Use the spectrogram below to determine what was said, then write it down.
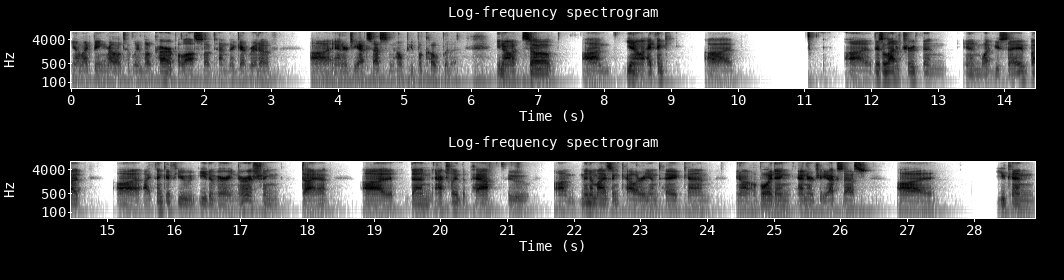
you know, like being relatively low carb, will also tend to get rid of uh, energy excess and help people cope with it. You know, so um, you know, I think uh, uh, there's a lot of truth in in what you say, but I think if you eat a very nourishing diet, uh, then actually the path to um, minimizing calorie intake and you know avoiding energy excess, uh, you can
